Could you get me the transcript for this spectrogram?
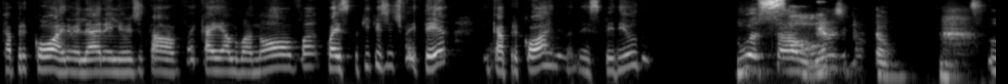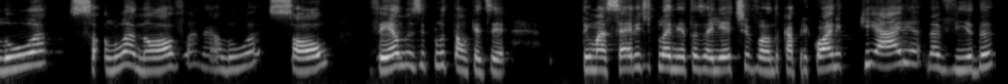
Capricórnio, olharem ali onde tá, vai cair a lua nova. Quais, o que, que a gente vai ter em Capricórnio nesse período? Lua, Sol, Vênus e Plutão. Lua, lua nova, né? Lua, Sol, Vênus e Plutão. Quer dizer, tem uma série de planetas ali ativando Capricórnio. Que área da vida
